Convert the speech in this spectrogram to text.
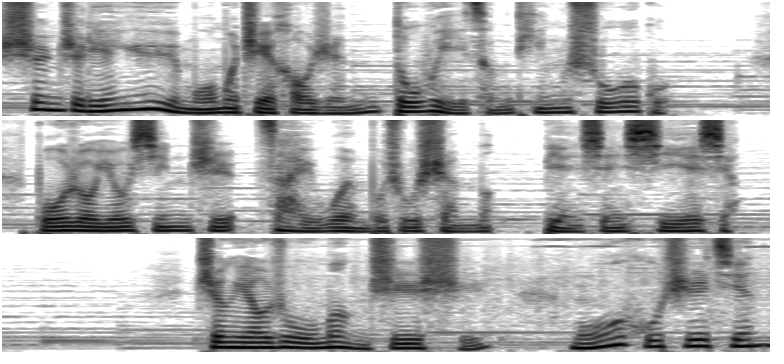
甚至连玉嬷嬷这号人都未曾听说过。不若幽心知再问不出什么，便先歇下。正要入梦之时，模糊之间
